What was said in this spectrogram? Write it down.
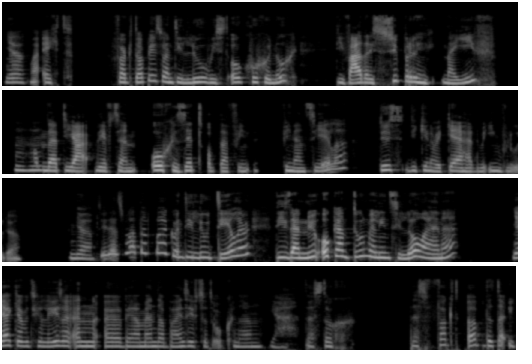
Ja. Wat echt fucked up is, want die Lou wist ook goed genoeg. Die vader is super naïef, mhm, omdat die, ja, die heeft zijn oog gezet op dat fin- financiële. Dus die kunnen we keihard beïnvloeden. Ja. Dus dat is what the fuck. Want die Lou Taylor, die is dat nu ook aan het doen met Lindsay Lohan, hè? Ja, ik heb het gelezen en eh, bij Amanda Bynes heeft ze het ook gedaan. Ja, dat is toch... Dat is fucked up dat dat je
